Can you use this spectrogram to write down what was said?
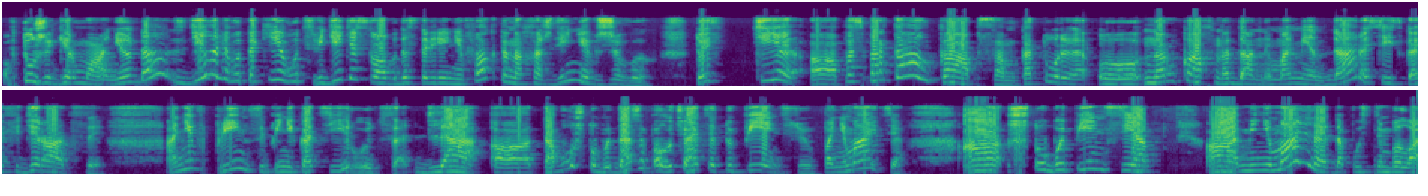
в ту же Германию, да, сделали вот такие вот свидетельства об удостоверении факта нахождения в живых. То есть те а, паспорта КАПСом, которые а, на руках на данный момент да, Российской Федерации, они в принципе не котируются для а, того, чтобы даже получать эту пенсию, понимаете? А чтобы пенсия а, минимальная, допустим, была,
